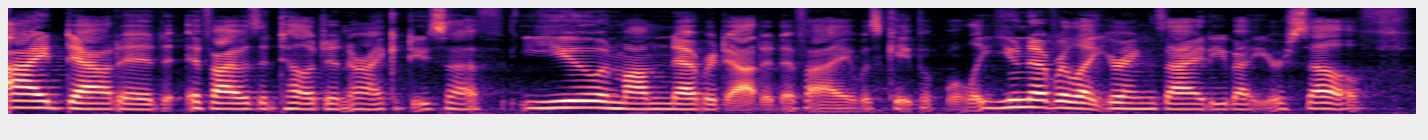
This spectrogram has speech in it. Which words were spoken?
I doubted if I was intelligent or I could do stuff, you and mom never doubted if I was capable. Like, you never let your anxiety about yourself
